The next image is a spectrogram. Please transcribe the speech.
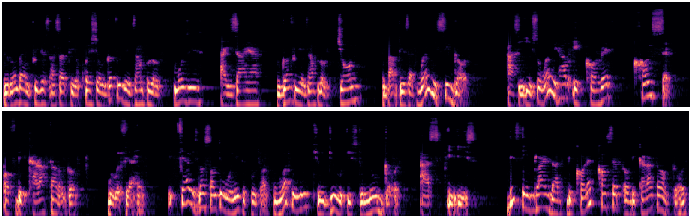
remember in previous answer to your question, we got through the example of Moses, Isaiah, we've gone through the example of John, the Baptist that when we see God as He is, so when we have a correct concept of the character of God, we will fear Him. Fear is not something we need to put on. What we need to do is to know God as He is. This implies that the correct concept of the character of God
